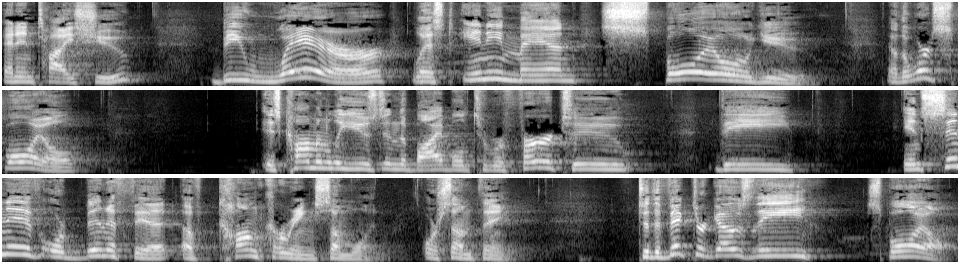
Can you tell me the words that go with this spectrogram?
and entice you. Beware lest any man spoil you. Now, the word spoil is commonly used in the Bible to refer to the incentive or benefit of conquering someone or something. To the victor goes the spoil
